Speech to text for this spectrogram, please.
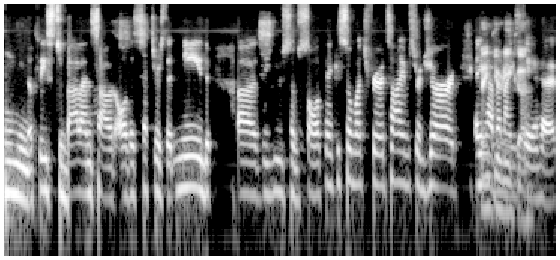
Mm, at least to balance out all the sectors that need uh, the use of salt. Thank you so much for your time, Sir Gerard, and you Thank have you, a nice Rika. day ahead.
